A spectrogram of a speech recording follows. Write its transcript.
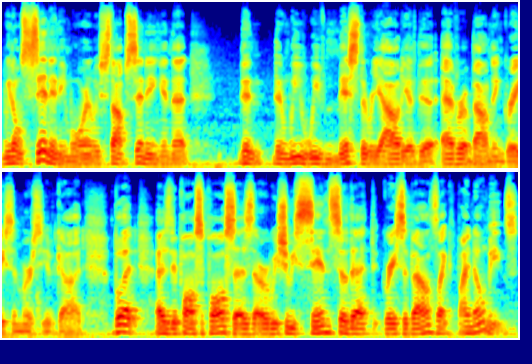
we don't sin anymore and we've stopped sinning and that then then we we've missed the reality of the ever abounding grace and mercy of God. But as the apostle Paul says, are we should we sin so that grace abounds? Like by no means.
